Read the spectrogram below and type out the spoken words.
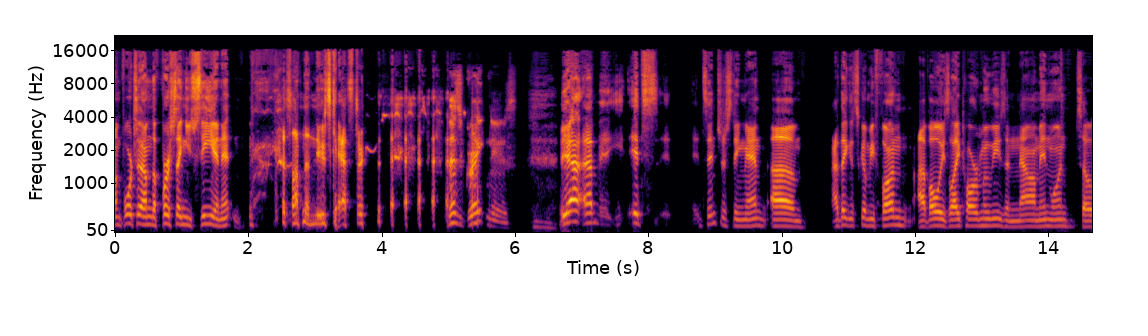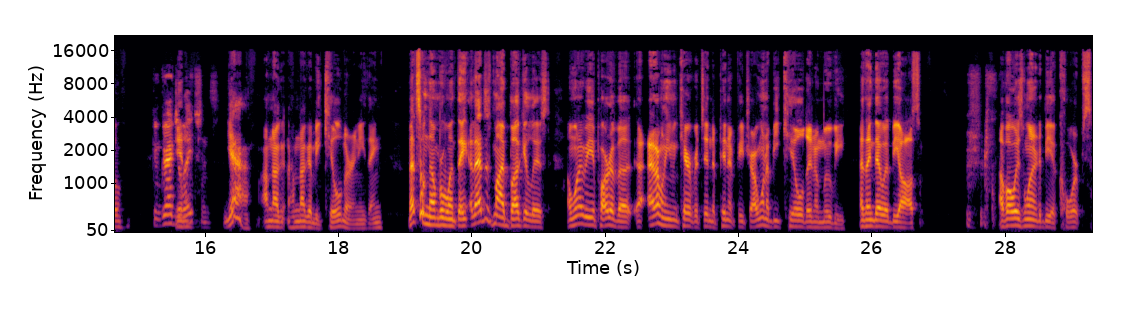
unfortunately I'm the first thing you see in it because I'm the newscaster. That's great news. Yeah, um, it's it's interesting, man. Um I think it's going to be fun. I've always liked horror movies and now I'm in one. So Congratulations. you know, yeah, I'm not I'm not going to be killed or anything. That's the number one thing. That is my bucket list. I want to be a part of a I don't even care if it's independent feature. I want to be killed in a movie. I think that would be awesome. I've always wanted to be a corpse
